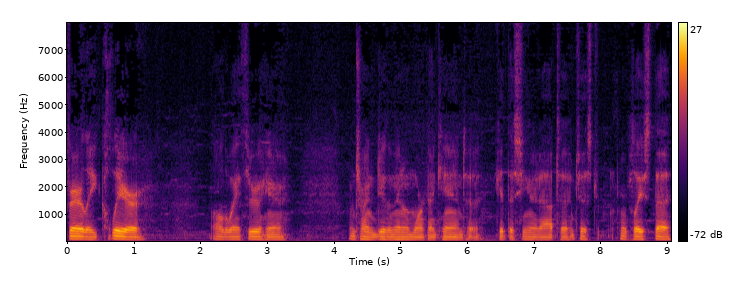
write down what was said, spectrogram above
fairly clear all the way through here. I'm trying to do the minimum work I can to get this unit out to just replace the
